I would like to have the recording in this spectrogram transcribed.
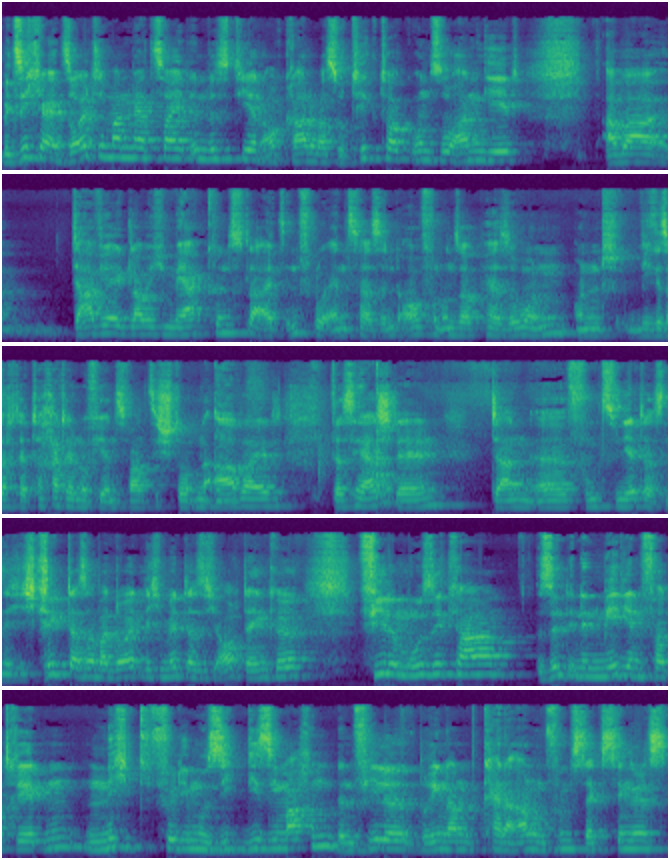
mit Sicherheit sollte man mehr Zeit investieren, auch gerade was so TikTok und so angeht. Aber da wir, glaube ich, mehr Künstler als Influencer sind, auch von unserer Person, und wie gesagt, der Tag hat ja nur 24 Stunden Arbeit, das Herstellen, dann äh, funktioniert das nicht. Ich kriege das aber deutlich mit, dass ich auch denke, viele Musiker sind in den Medien vertreten, nicht für die Musik, die sie machen, denn viele bringen dann, keine Ahnung, fünf, sechs Singles,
